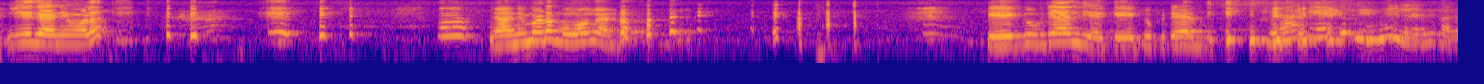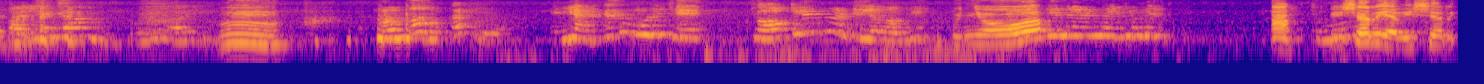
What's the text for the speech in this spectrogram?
ഇല്ലേ ജാനിമോൾ ജാനിമോടെ മുഖം കണ്ടോ? കേക്ക് ഭ്രാന്തിയാ കേക്ക് ഭ്രാന്തി കുഞ്ഞോ. ആ വിഷറിയാ വിഷറി.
